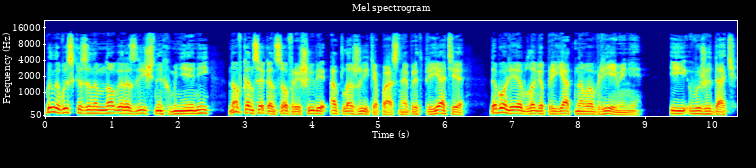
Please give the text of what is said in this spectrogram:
Было высказано много различных мнений, но в конце концов решили отложить опасное предприятие до более благоприятного времени и выжидать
